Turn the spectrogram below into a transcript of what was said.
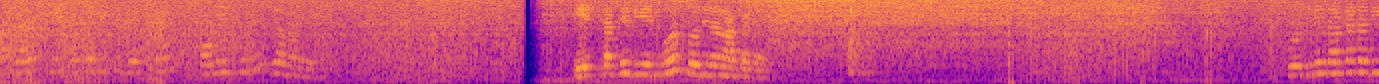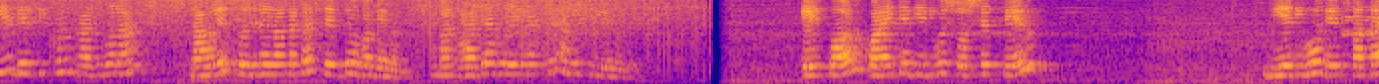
আপনারা কে কোথা থেকে দেখছেন কমেন্ট করে জানাবেন এর সাথে দিয়ে দিব সজনে ডাঁটাটা সজনে ডাঁটাটা দিয়ে বেশিক্ষণ ভাজবো না না হলে সজনে ডাঁটাটা সেদ্ধ হবে না। আমার ভাজা হয়ে গেছে, আমি তুলে নেব। এরপর কড়াইতে দিয়ে দিব সর্ষের তেল। দিয়ে দিব তেজপাতা।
